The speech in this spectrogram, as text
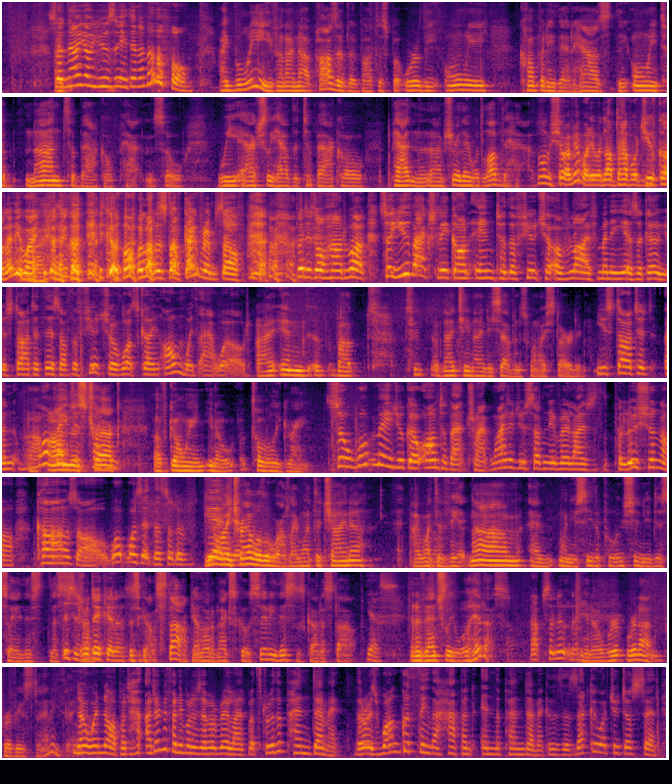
So I- now you're using it in another form. I believe, and I'm not positive about this, but we're the only company that has the only to, non-tobacco patent. So we actually have the tobacco patent that I'm sure they would love to have. Well, I'm sure everybody would love to have what you've got anyway, because you've got, he's got an awful lot of stuff going for himself. but it's all hard work. So you've actually gone into the future of life. Many years ago, you started this of the future of what's going on with our world. I, in about two, uh, 1997 is when I started You started, and uh, what on made you track of going, you know, totally green. So what made you go onto that track? Why did you suddenly realize the pollution, or cars, or what was it that sort of? You know, I you? traveled the world. I went to China, I went to Vietnam, and when you see the pollution, you just say this. This, This is gotta- ridiculous. This has got to stop. You Yeah. go to Mexico City, this has got to stop, Yes, and eventually it will hit us. Absolutely. You know, we're we're not impervious to anything. No, we're not. But I don't know if anybody's ever realized, but through the pandemic, there is one good thing that happened in the pandemic, and it's exactly what you just said.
